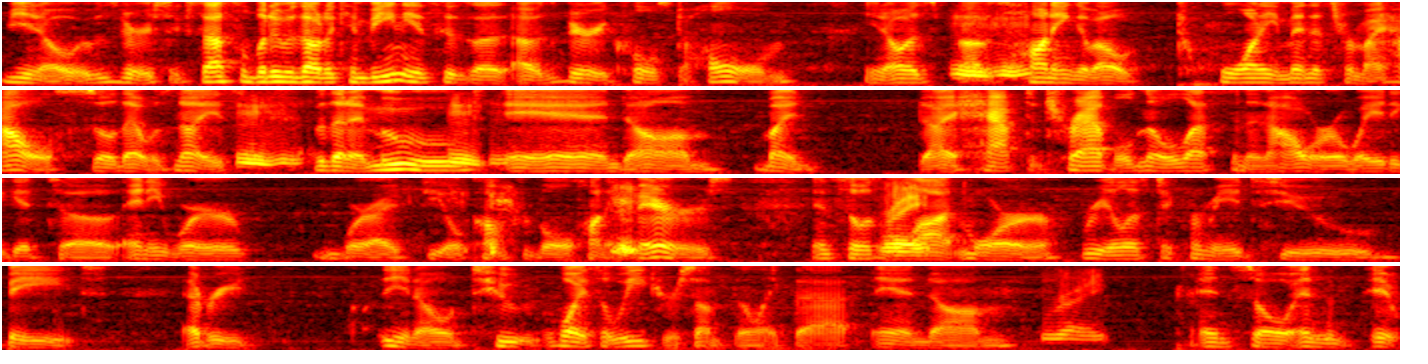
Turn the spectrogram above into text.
you know it was very successful but it was out of convenience because I, I was very close to home you know I was, I was Mhm. hunting about 20 minutes from my house so that was nice Mhm. but then I moved Mhm. and um, my I have to travel no less than an hour away to get to anywhere where I feel comfortable hunting bears and so it's Right. a lot more realistic for me to bait every you know two twice a week or something like that and um Right. and so and it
